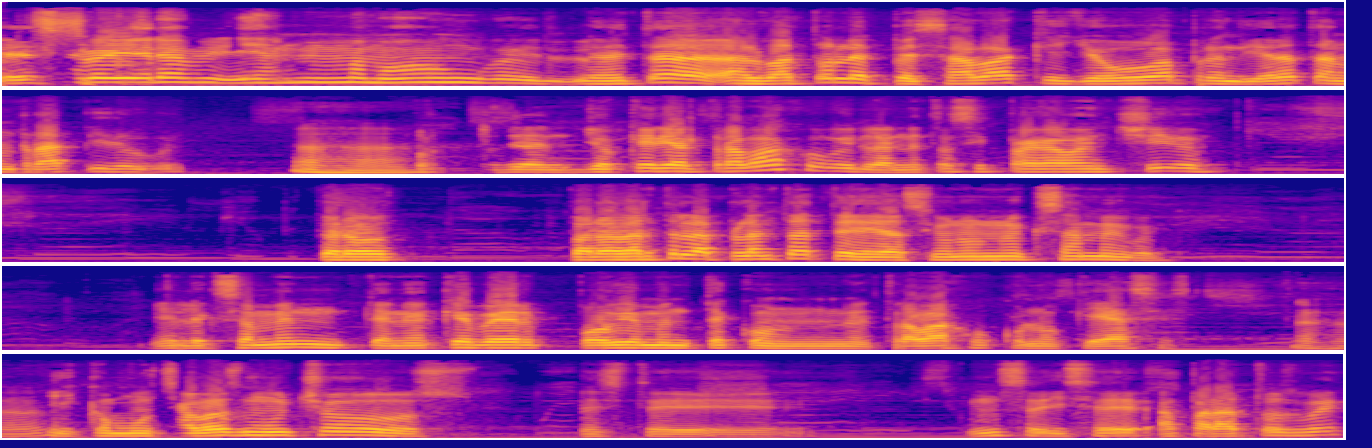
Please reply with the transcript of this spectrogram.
Este güey era bien mamón, güey. La neta, al vato le pesaba que yo aprendiera tan rápido, güey. Ajá. Porque, yo quería el trabajo, güey. La neta sí pagaban chido. Pero para darte la planta te hacían un examen, güey. El examen tenía que ver, obviamente, con el trabajo, con lo que haces. Ajá. Y como usabas muchos, este, ¿cómo se dice? Aparatos, güey.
